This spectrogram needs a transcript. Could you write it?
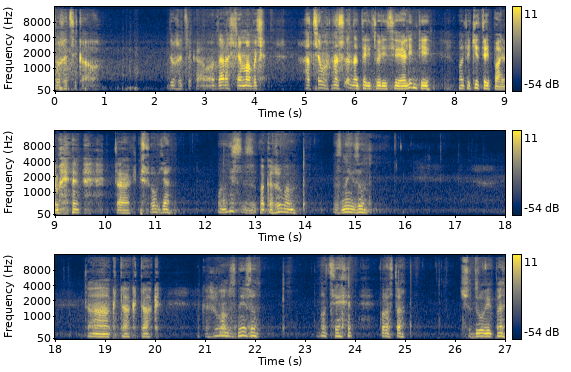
Дуже цікаво. Дуже цікаво. От зараз я, мабуть, а цьому на, на території цієї Олімпії отакі три пальми. Так, пішов я вниз, покажу вам знизу. Так, так, так. Покажу вам знизу. Оце просто чудові, пе-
